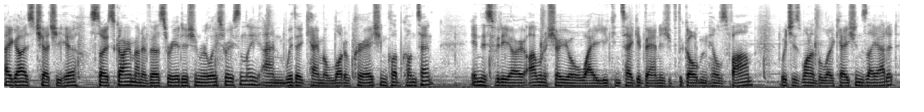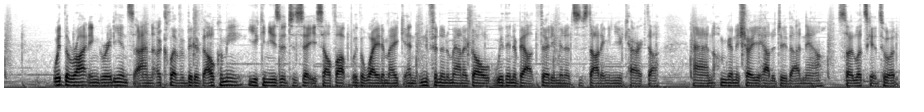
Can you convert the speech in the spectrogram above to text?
Hey guys, Churchy here. So Skyrim Anniversary Edition released recently, and with it came a lot of Creation Club content. In this video, I want to show you a way you can take advantage of the Goldenhills farm, which is one of the locations they added. With the right ingredients and a clever bit of alchemy, you can use it to set yourself up with a way to make an infinite amount of gold within about 30 minutes of starting a new character, and I'm going to show you how to do that now. So let's get to it.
